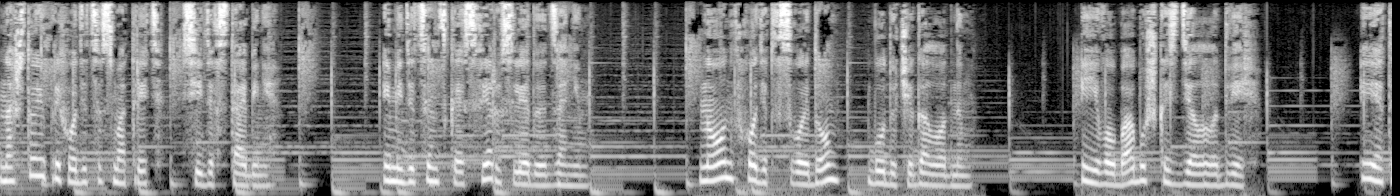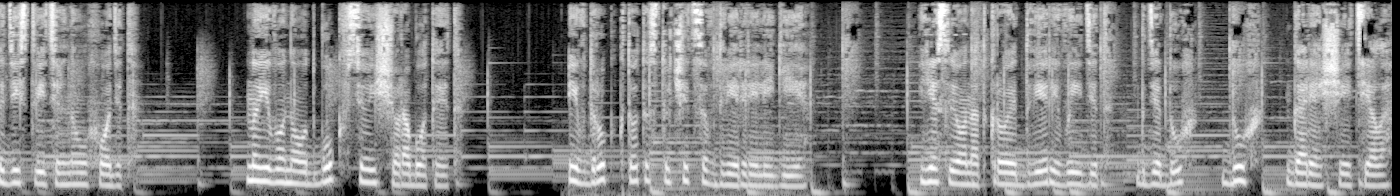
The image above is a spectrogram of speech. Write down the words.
На что и приходится смотреть, сидя в стабине. И медицинская сфера следует за ним. Но он входит в свой дом, будучи голодным. И его бабушка сделала дверь. И это действительно уходит. Но его ноутбук все еще работает. И вдруг кто-то стучится в дверь религии. Если он откроет дверь и выйдет, где дух, дух, горящее тело.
